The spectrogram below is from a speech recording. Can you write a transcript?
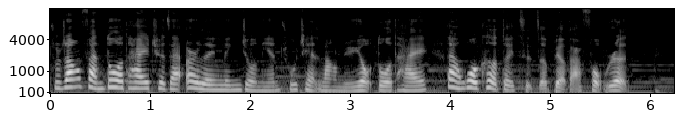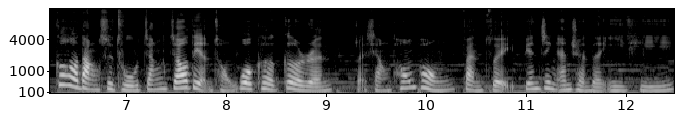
主张反堕胎，却在二零零九年出钱让女友堕胎。但沃克对此则表达否认。共和党试图将焦点从沃克个人转向通膨、犯罪、边境安全等议题。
